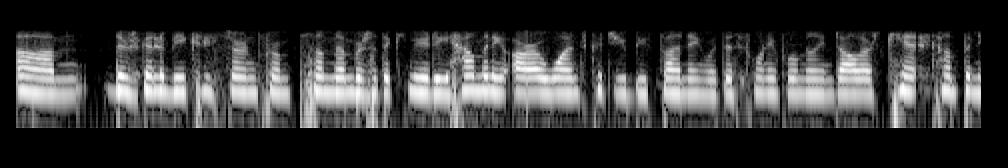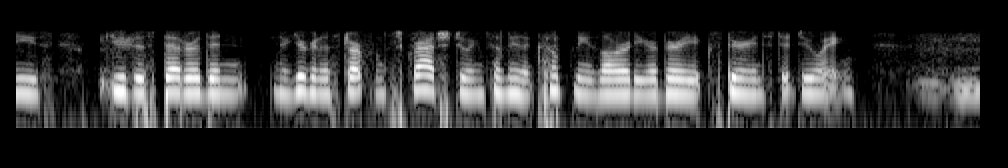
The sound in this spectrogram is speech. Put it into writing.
um, there's going to be concern from some members of the community. How many R01s could you be funding with this $24 million? Can't companies do this better than you know, you're going to start from scratch doing something that companies already are very experienced at doing? Mm-hmm.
